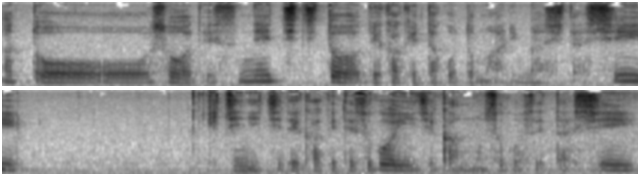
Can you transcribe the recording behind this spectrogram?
あとそうですね父と出かけたこともありましたし一日出かけてすごいいい時間も過ごせたし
